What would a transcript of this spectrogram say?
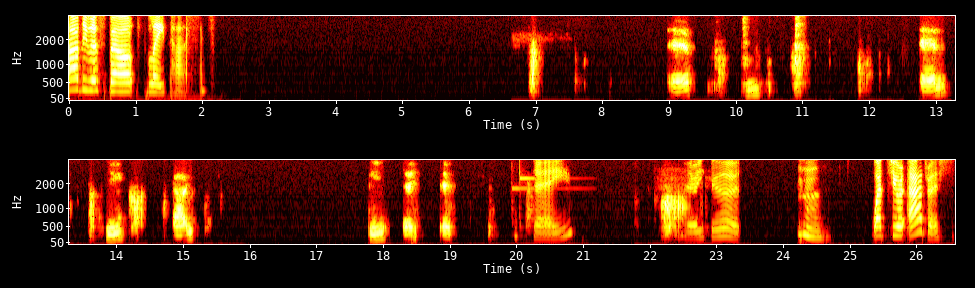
How do you spell flatus? F L E I T A S. Okay. Very good. What's your address?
